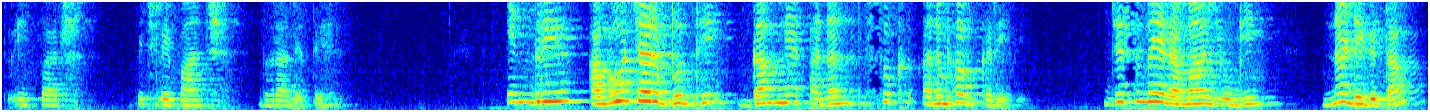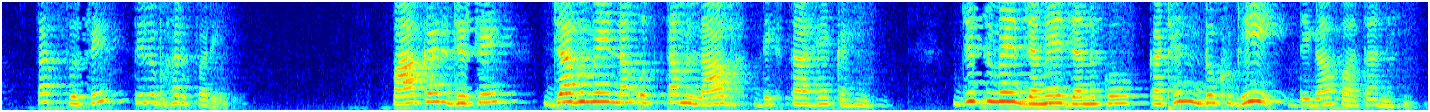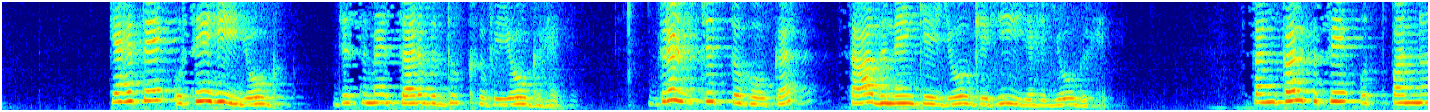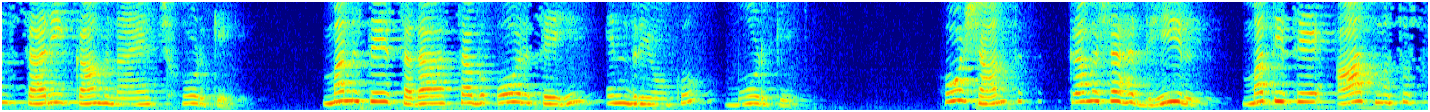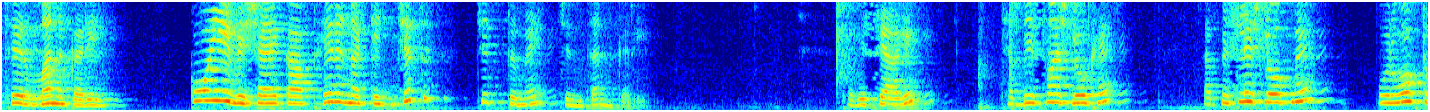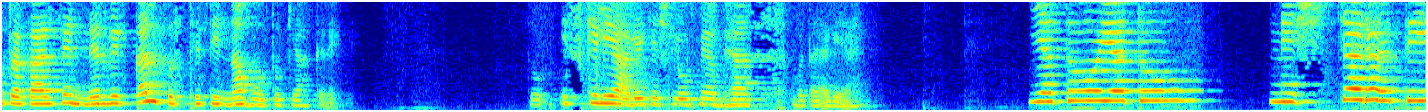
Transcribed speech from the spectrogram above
तो एक बार पिछले पाँच दोहरा लेते हैं। इंद्रिय अगोचर बुद्धि गम्य अनंत सुख अनुभव करे। जिसमें रमा योगी न डिगता, तत्व से तिल भर परे। पाकर जिसे जग में न उत्तम लाभ दिखता है कहीं। जिसमें जमे जन को कठिन दुख भी डिगा पाता नहीं। कहते उसे ही योग, जिसमें सर्व दुख वियोग है। दृढ़ चित्त होकर साधने के योग्य ही यह योग है। संकल्प से उत्पन्न सारी कामनाएँ छोड़ के मन से सदा सब ओर से ही इंद्रियों को मोड़ के। हो शांत, क्रमशः धीर, मति से आत्म सुस्थिर मन करे। कोई विषय का फिर न किंचित चित्त में चिंतन करे। अब इससे आगे छब्बीसवां श्लोक है। अब पिछले श्लोक में पूर्वोक्त प्रकार से निर्विकल्प स्थिति न हो तो क्या करें? तो इसके लिए आगे के श्लोक में अभ्यास बताया गया है। यतो यतो निश्चरति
